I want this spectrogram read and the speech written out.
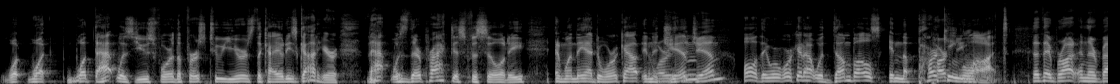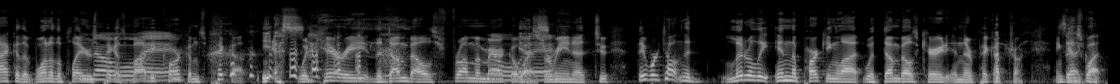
what what what that was used for the first two years the Coyotes got here. That was their practice facility. And when they had to work out in a where's the gym, gym? oh, they were working out with dumbbells in the parking, lot. that they brought in their back of the one of the players' No pickups. Bobby way. Pickup. Yes. would carry the dumbbells from America No West way. Arena to. They worked out in the literally in the parking lot with dumbbells carried in their pickup truck. And guess what?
